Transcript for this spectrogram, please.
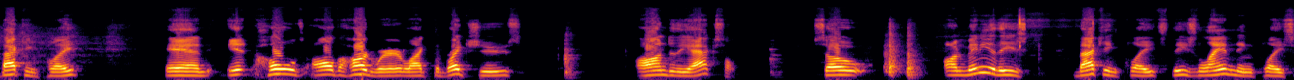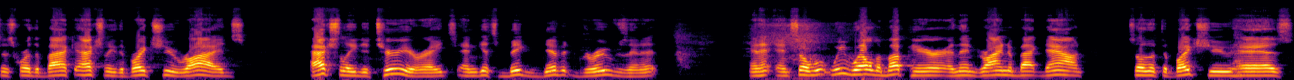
backing plate, and it holds all the hardware, like the brake shoes, onto the axle. So on many of these backing plates, these landing places where the back, actually the brake shoe rides, actually deteriorates and gets big divot grooves in it. And, and so we weld them up here and then grind them back down so that the brake shoe has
